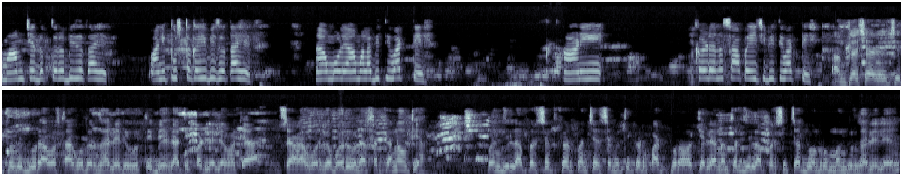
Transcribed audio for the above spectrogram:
मग आमचे दप्तर भिजत आहेत आणि पुस्तकही भिजत आहेत. त्यामुळे आम्हाला भीती वाटते. आणि कडन सापायची भीती वाटते. आमच्या शाळेची थोडी दुरावस्था अगोदर झालेली होती. भेगाती पडलेल्या होत्या. शाळा वर्ग भरविण्यासारख्या नव्हत्या. पण जिल्हा परिषदकड पंचायत समितीकडे पाठपुरावा केल्यानंतर जिल्हा परिषदच्या दोन रूम मंजूर झालेले आहेत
